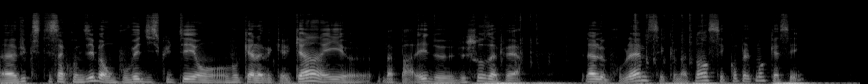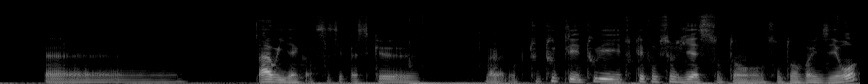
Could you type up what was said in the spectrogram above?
Euh, vu que c'était synchronisé, bah, on pouvait discuter en vocal avec quelqu'un et euh, bah, parler de, choses à faire. Là, le problème, c'est que maintenant, c'est complètement cassé. Euh, ah oui, d'accord, ça c'est parce que... Voilà, donc toutes, les, fonctions JS sont en, sont void 0.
